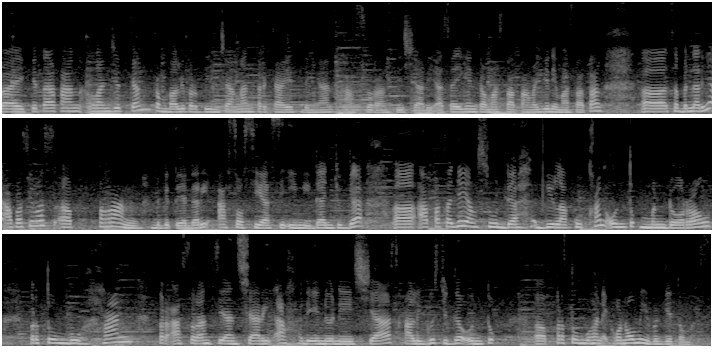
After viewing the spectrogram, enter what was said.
Baik, kita akan lanjutkan kembali perbincangan terkait dengan asuransi syariah. Saya ingin ke Mas Tatang lagi nih, Mas Tatang. Uh, sebenarnya apa sih Mas uh, peran begitu ya dari asosiasi ini dan juga uh, apa saja yang sudah dilakukan untuk mendorong pertumbuhan perasuransian syariah di Indonesia sekaligus juga untuk uh, pertumbuhan ekonomi begitu, Mas?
